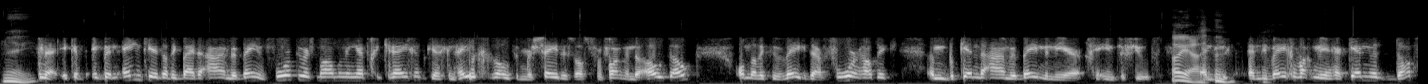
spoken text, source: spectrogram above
nee. Nee, ik, heb, ik ben één keer dat ik bij de ANWB een voorkeursbehandeling heb gekregen. Toen kreeg ik een hele grote Mercedes als vervangende auto. Omdat ik de week daarvoor had ik een bekende ANWB-meneer geïnterviewd. Oh ja. En die, en die wegenwachtmeneer herkende dat,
